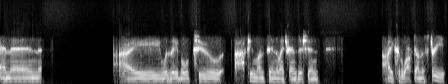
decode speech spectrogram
and then I was able to, a few months into my transition, I could walk down the street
